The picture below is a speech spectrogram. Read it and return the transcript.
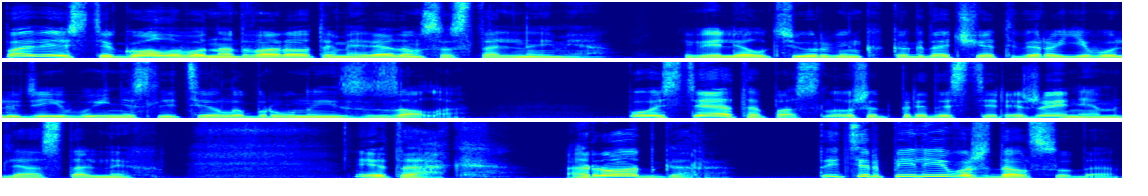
«Повесьте голову над воротами рядом с остальными», — велел Тюрвинг, когда четверо его людей вынесли тело Бруна из зала. «Пусть это послужит предостережением для остальных. Итак, Ротгар, ты терпеливо ждал суда.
